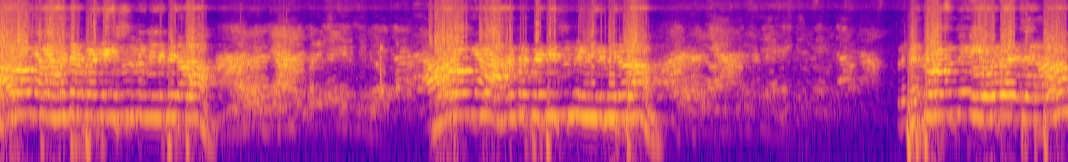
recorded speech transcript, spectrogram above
ఆరోగ్య ఆంధ్రప్రదేశ్ నిర్మిద్దాం ఆరోగ్య ఆంధ్రప్రదేశ్ నిర్మిద్దాం ప్రతిరోజు యోగా చేద్దాం.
